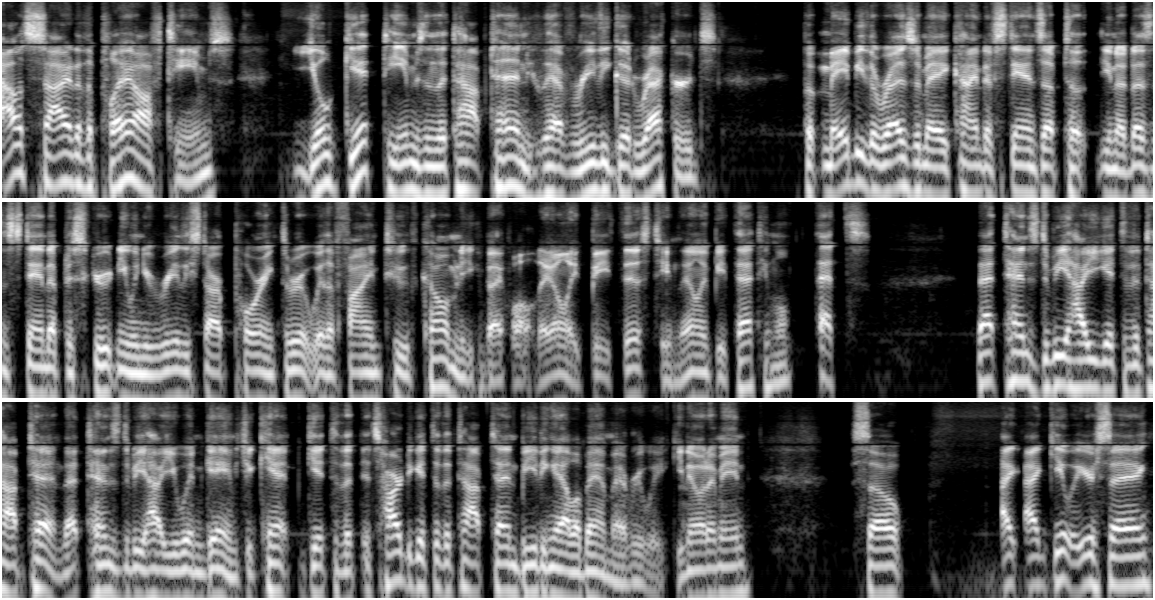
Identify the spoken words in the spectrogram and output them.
outside of the playoff teams, you'll get teams in the top ten who have really good records. But maybe the resume kind of stands up to, you know, doesn't stand up to scrutiny when you really start pouring through it with a fine tooth comb. And you can be like, well, they only beat this team. They only beat that team. Well, that's that tends to be how you get to the top 10 that tends to be how you win games you can't get to the it's hard to get to the top 10 beating alabama every week you know what i mean so i, I get what you're saying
